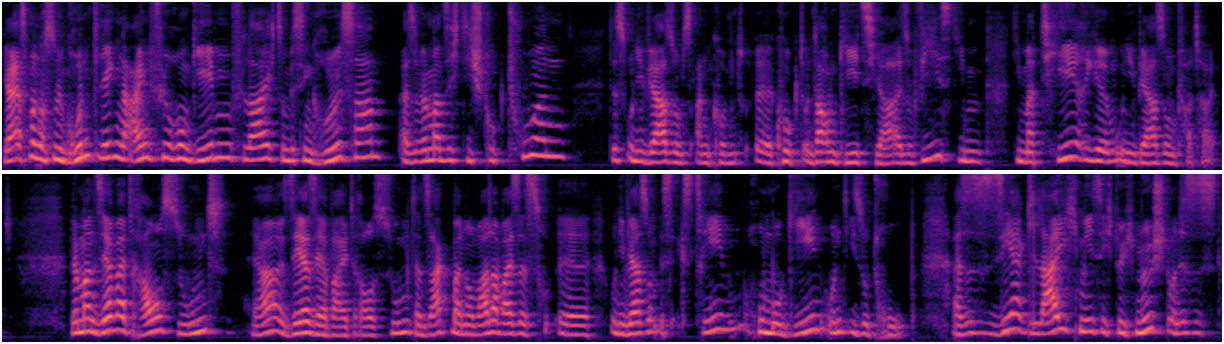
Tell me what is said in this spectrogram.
ja erstmal noch so eine grundlegende Einführung geben, vielleicht so ein bisschen größer. Also wenn man sich die Strukturen des Universums ankommt, äh, guckt. Und darum geht's ja. Also wie ist die, die Materie im Universum verteilt? Wenn man sehr weit rauszoomt, ja, sehr, sehr weit rauszoomt, dann sagt man normalerweise, das äh, Universum ist extrem homogen und isotrop. Also es ist sehr gleichmäßig durchmischt und es ist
